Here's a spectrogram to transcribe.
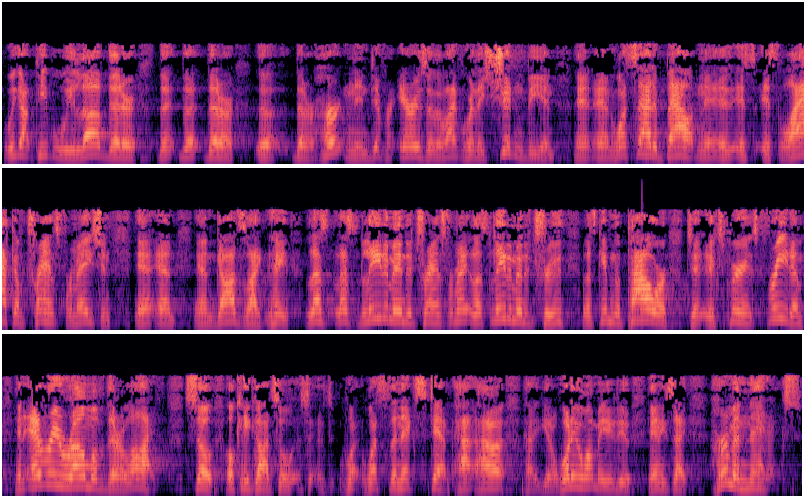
we got people we love that are, that, that, that are, uh, that are hurting in different areas of their life where they shouldn't be. And, and, and what's that about? And it's, it's lack of transformation. And, and, and God's like, hey, let's, let's lead them into transformation. Let's lead them into truth. Let's give them the power to experience freedom in every realm of their life. So, okay, God, so, so what, what's the next step? How, how, how, you know, what do you want me to do? And he's like, hermeneutics.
